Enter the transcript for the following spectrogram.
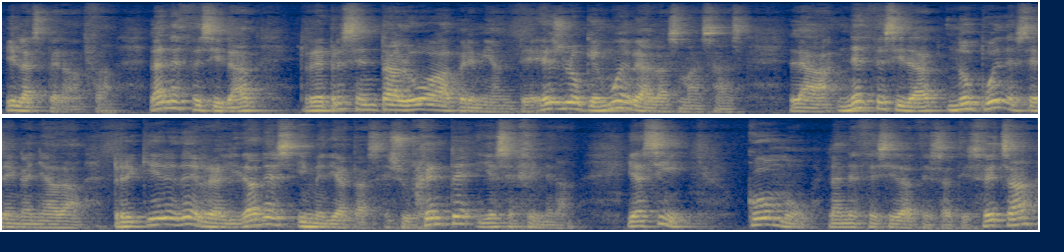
y la esperanza. La necesidad representa lo apremiante, es lo que mueve a las masas. La necesidad no puede ser engañada, requiere de realidades inmediatas, es urgente y es efímera. Y así, Como la necesidad es satisfecha,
